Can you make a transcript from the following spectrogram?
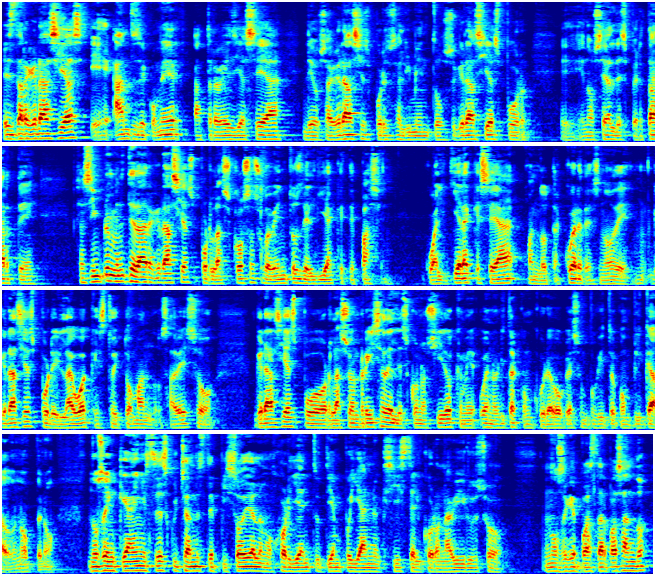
es dar gracias eh, antes de comer, a través ya sea de, o sea, gracias por esos alimentos, gracias por, eh, no sé, al despertarte. O sea, simplemente dar gracias por las cosas o eventos del día que te pasen. Cualquiera que sea cuando te acuerdes, ¿no? De gracias por el agua que estoy tomando, ¿sabes? O Gracias por la sonrisa del desconocido que me... Bueno, ahorita con cubreboca es un poquito complicado, ¿no? Pero no sé en qué año estés escuchando este episodio. A lo mejor ya en tu tiempo ya no existe el coronavirus o no sé qué pueda estar pasando.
